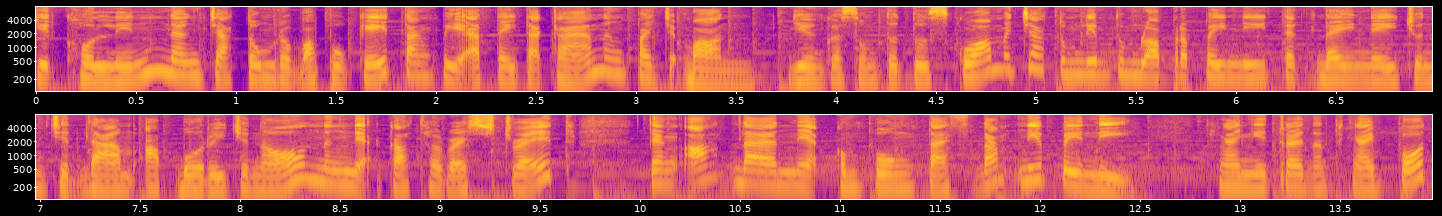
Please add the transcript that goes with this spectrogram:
ជាតិ Kulin និងចាស់ទុំរបស់ពួកគេតាំងពីអតីតកាលនិងបច្ចុប្បន្នយើងក៏សូមទទួលស្គាល់ម្ចាស់ទំនៀមទម្លាប់ប្រពៃណីទឹកដីនៃជនជាតិដើម Aboriginal និងអ្នក Torres Strait ទាំងអស់ដែលអ្នកកំពុងតែស្ដាប់នាពេលនេះថ្ងៃនេះត្រូវនៅថ្ងៃពុធ13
